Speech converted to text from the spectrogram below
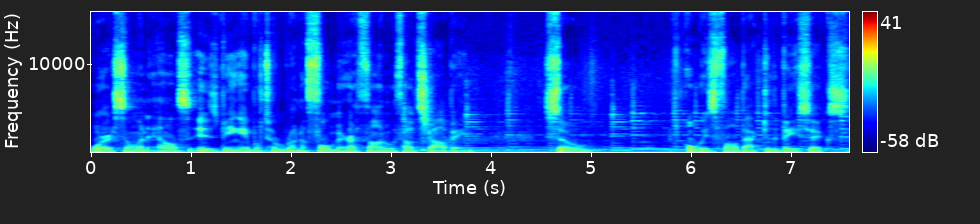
whereas someone else is being able to run a full marathon without stopping. So, always fall back to the basics.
